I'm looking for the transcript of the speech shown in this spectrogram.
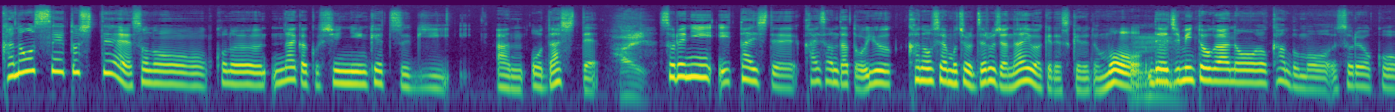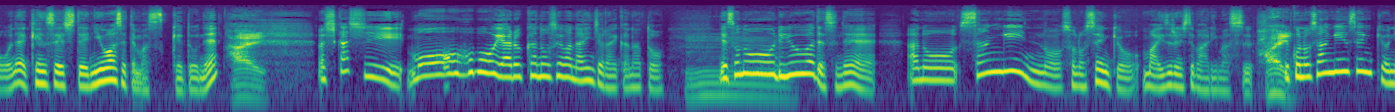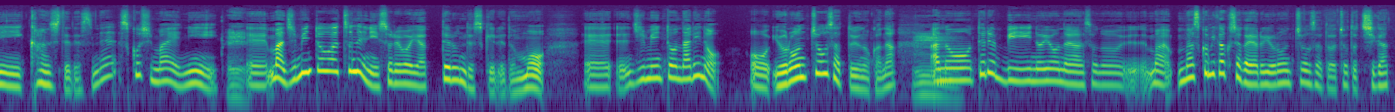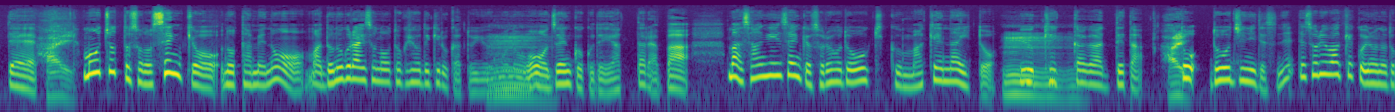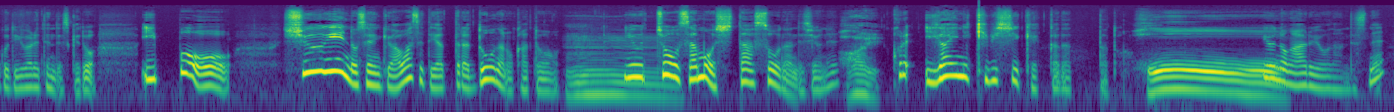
可能性としてそのこの内閣不信任決議案を出して、はい。それに対して解散だという可能性はもちろんゼロじゃないわけですけれども、で自民党側の幹部もそれをこうね牽制して匂わせてますけどね。はい。しかしもうほぼやる可能性はないんじゃないかなと。でその理由はですねあの参議院のその選挙、まあ、いずれにしてもあります、はい。でこの参議院選挙に関してですね少し前に、え。えーまあ、自民党は常にそれはやってるんですけれども、えー自民党なりのお世論調査というのかな、あのテレビのようなその、まあ、マスコミ各社がやる世論調査とはちょっと違って、はい。もうちょっとその選挙のための、まあ、どのぐらいその得票できるかというものを全国でやったらば、まあ、参議院選挙それほど大きく負けないという結果が出たはい。と同時にですね。でそれは結構いろんなところで言われてるんですけど一方衆議院の選挙を合わせてやったらどうなのかという調査もしたそうなんですよね。はい。これ意外に厳しい結果だったと。いうのがあるようなんですね。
